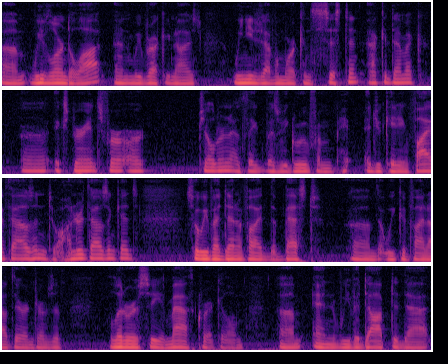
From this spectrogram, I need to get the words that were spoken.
Um, we've learned a lot, and we've recognized we needed to have a more consistent academic uh, experience for our children as they as we grew from educating 5,000 to 100,000 kids. So we've identified the best um, that we could find out there in terms of literacy and math curriculum, um, and we've adopted that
